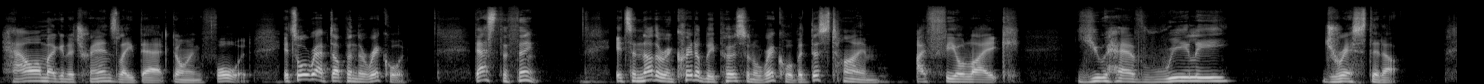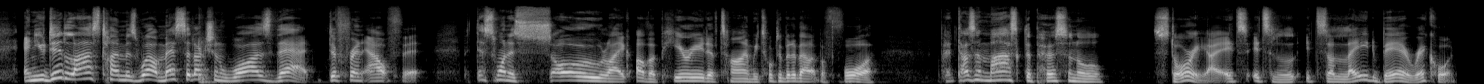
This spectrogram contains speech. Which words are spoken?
how am I going to translate that going forward? It's all wrapped up in the record. That's the thing. It's another incredibly personal record, but this time I feel like you have really dressed it up. And you did last time as well. Masseduction was that different outfit. But this one is so like of a period of time. We talked a bit about it before, but it doesn't mask the personal story. It's it's it's a laid bare record.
